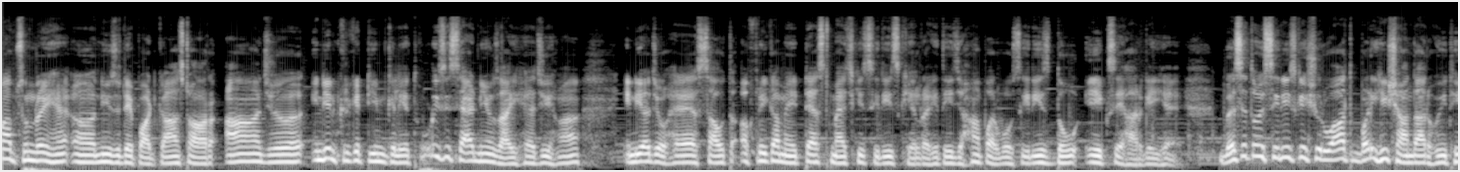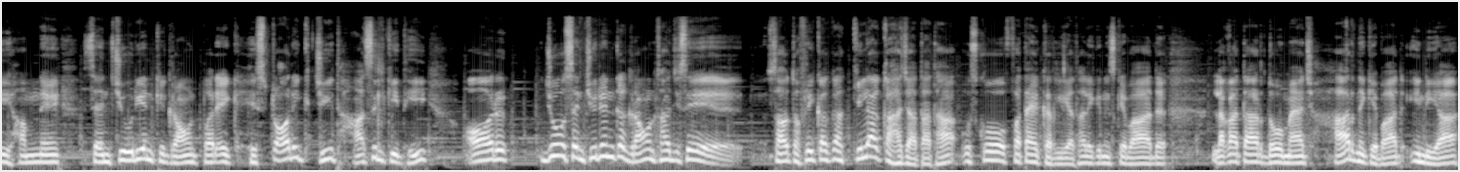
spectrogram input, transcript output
आप सुन रहे हैं न्यूज़ डे पॉडकास्ट और आज इंडियन क्रिकेट टीम के लिए थोड़ी सी सैड न्यूज़ आई है। जी हाँ इंडिया जो है साउथ अफ्रीका में टेस्ट मैच की सीरीज़ खेल रही थी, जहाँ पर वो सीरीज़ दो एक से हार गई है। वैसे तो इस सीरीज़ की शुरुआत बड़ी ही शानदार हुई थी। हमने सेंचुरियन के ग्राउंड पर एक हिस्टोरिक जीत हासिल की थी और जो सेंचुरियन का ग्राउंड था, जिसे साउथ अफ्रीका का किला कहा जाता था, उसको फतेह कर लिया था, लेकिन इसके बाद लगातार दो मैच हारने के बाद इंडिया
